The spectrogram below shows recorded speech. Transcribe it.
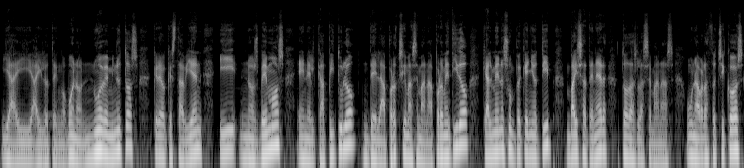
y ahí, ahí lo tengo. Bueno, nueve minutos, creo que está bien y nos vemos en el capítulo de la próxima semana. Prometido que al menos un pequeño tip vais a tener todas las semanas. Un abrazo chicos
